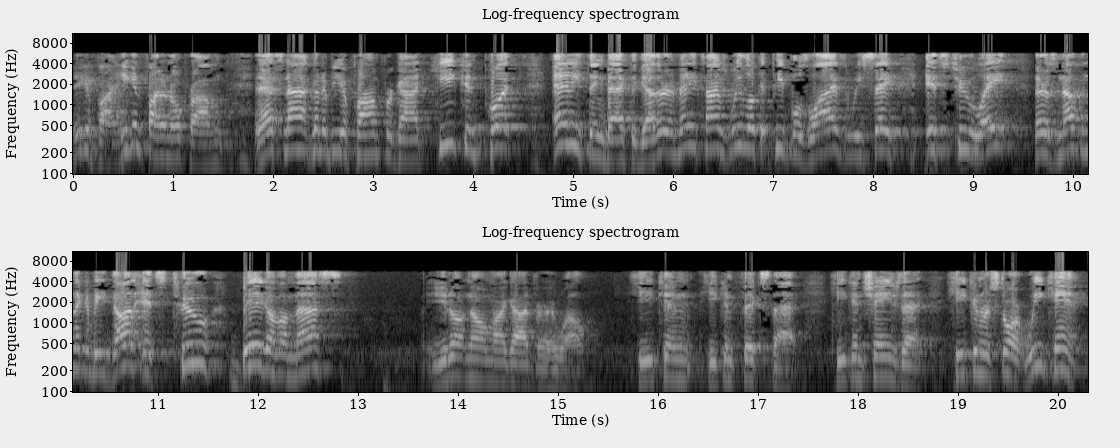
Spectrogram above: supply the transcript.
He can find, he can find them no problem. That's not going to be a problem for God. He can put anything back together. And many times we look at people's lives and we say, it's too late. There's nothing that can be done. It's too big of a mess. You don't know my God very well. He can, he can fix that. He can change that. He can restore it. We can't.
